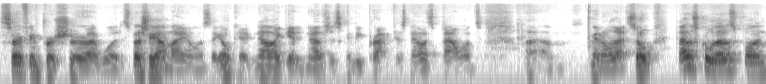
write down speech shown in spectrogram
Surfing for sure I would, especially on my own. It's like, okay, now I get it. Now it's just going to be practice. Now it's balance um, and all that. So that was cool. That was fun.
